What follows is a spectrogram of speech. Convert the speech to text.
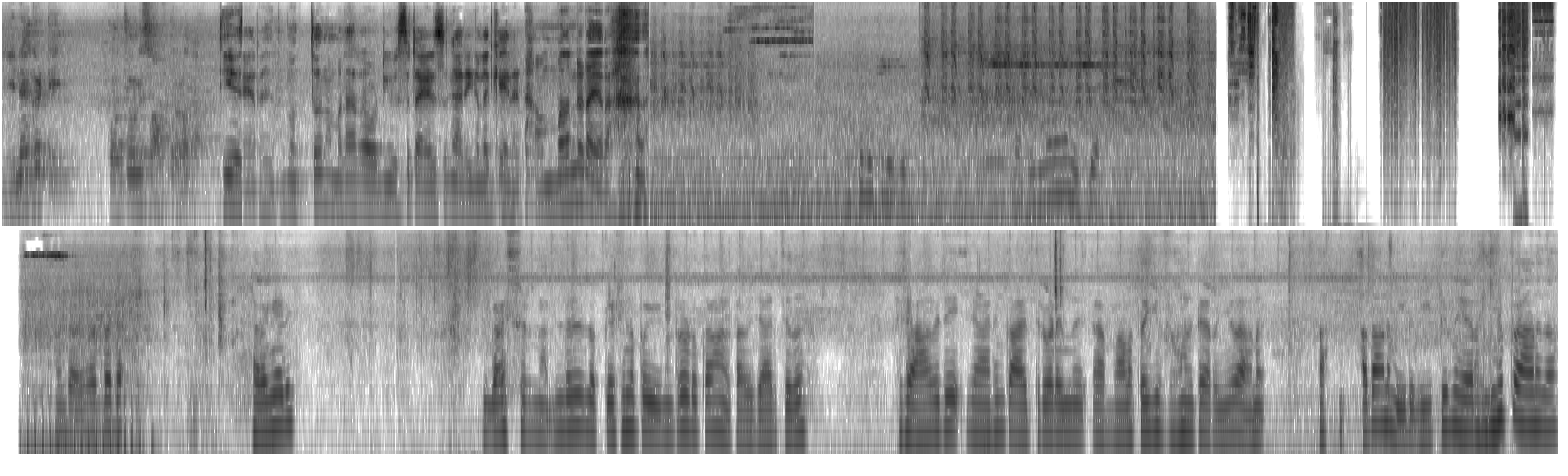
ഇതിനെക്കാട്ടി കുറച്ചുകൂടി സോഫ്റ്റ് ഉള്ളതാണ് ടയർ ഇത് മൊത്തം നമ്മുടെ റോഡ് യൂസ് ടയേഴ്സും കാര്യങ്ങളൊക്കെയാണ് ആയിട്ട് അമ്പതിന്റെ ടയറാ ഇറങ്ങിയടി. ഗായ്സ് ഒരു നല്ലൊരു ലൊക്കേഷനിൽ പോയി ഇൻട്രോ എടുക്കാനാണ് കേട്ടോ വിചാരിച്ചത്. രാവിലെ ഞാനും കാലത്തിലൂടെ ഇന്ന് എറണാകുളത്തേക്ക് പോകാനായിട്ട് ഇറങ്ങിയതാണ്. അതാണ് വീട്. വീട്ടിൽ നിന്ന് ഇറങ്ങിയപ്പോഴാണ് ഇതാ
